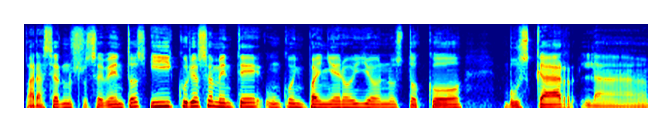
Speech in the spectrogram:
para hacer nuestros eventos y curiosamente un compañero y yo nos tocó buscar la,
